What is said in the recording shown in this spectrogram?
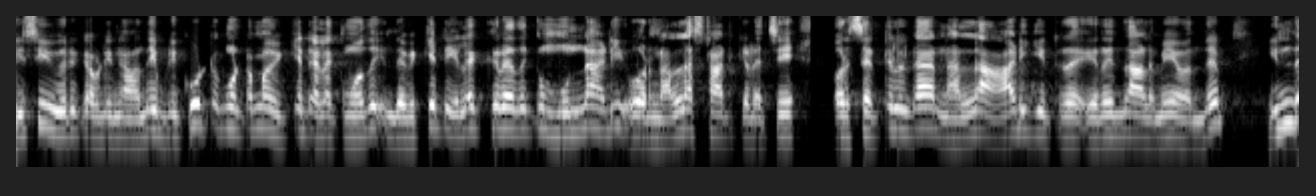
இஷ்யூ இருக்குது அப்படின்னா வந்து இப்படி கூட்டம் கூட்டமாக விக்கெட் இழக்கும் போது இந்த விக்கெட் இழக்கிறதுக்கு முன்னாடி ஒரு நல்ல ஸ்டார்ட் கிடைச்சி ஒரு செட்டில்டாக நல்லா ஆடிக்கிட்டு இருந்தாலுமே வந்து இந்த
